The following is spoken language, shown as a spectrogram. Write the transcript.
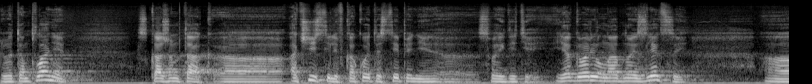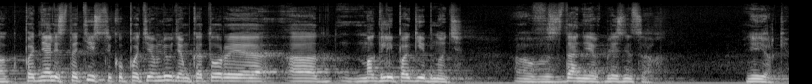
И в этом плане, скажем так, э, очистили в какой-то степени э, своих детей. Я говорил на одной из лекций, э, подняли статистику по тем людям, которые э, могли погибнуть э, в зданиях-близнецах в Нью-Йорке.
